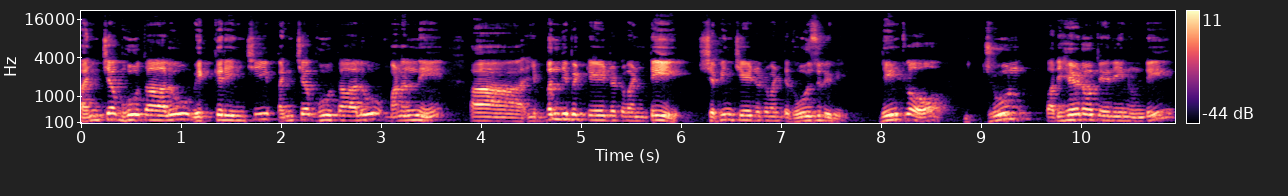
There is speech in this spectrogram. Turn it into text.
పంచభూతాలు వెక్కిరించి పంచభూతాలు మనల్ని ఇబ్బంది పెట్టేటటువంటి శపించేటటువంటి రోజులు ఇవి. దీంట్లో జూన్ పదిహేడవ తేదీ నుండి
